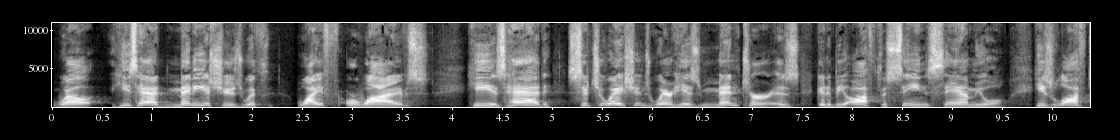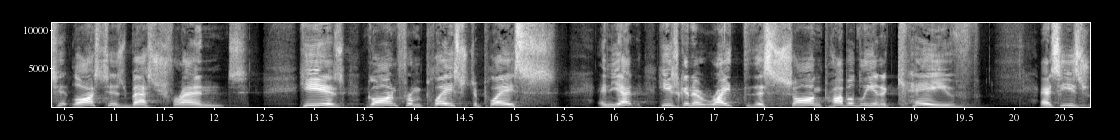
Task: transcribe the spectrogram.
well, he's had many issues with wife or wives. He has had situations where his mentor is going to be off the scene, Samuel. He's lost, lost his best friend. He has gone from place to place, and yet he's going to write this song probably in a cave as he's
